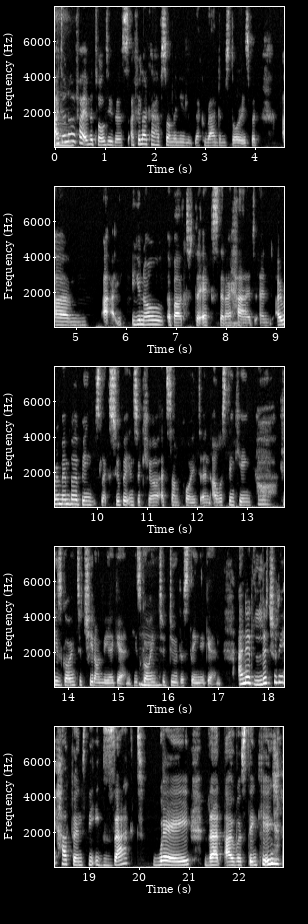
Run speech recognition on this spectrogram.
I don't know if I ever told you this. I feel like I have so many like random stories, but um, I, you know about the ex that I had, and I remember being like super insecure at some point, and I was thinking, oh, he's going to cheat on me again. He's going Mm. to do this thing again, and it literally happened the exact way that I was thinking.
